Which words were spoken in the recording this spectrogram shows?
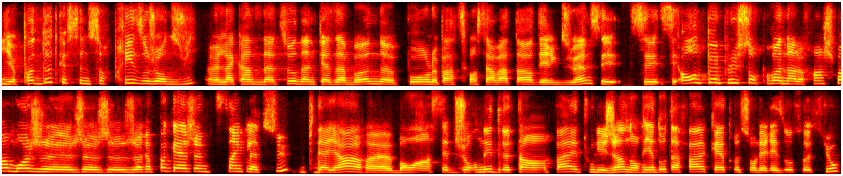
Il n'y a pas de doute que c'est une surprise aujourd'hui, euh, la candidature d'Anne Casabonne euh, pour le Parti conservateur d'Éric Duhem. C'est, c'est, c'est on ne peut plus surprenant. Là. Franchement, moi, je, je, je- j'aurais pas gagé un petit 5 là-dessus. Puis d'ailleurs, euh, bon, en cette journée de tempête où les gens n'ont rien d'autre à faire qu'être sur les réseaux sociaux,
